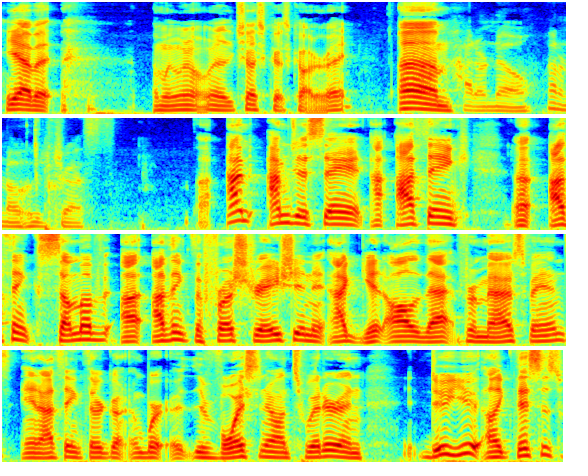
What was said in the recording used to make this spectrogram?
Yeah, but I mean, we don't really trust Chris Carter, right? Um, I don't know. I don't know who to trust. I'm I'm just saying. I, I think uh, I think some of I, I think the frustration. I get all of that from Mavs fans, and I think they're going we're, they're voicing it on Twitter. And do you like this is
